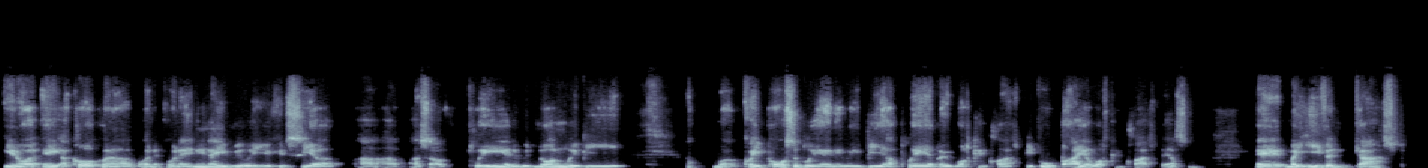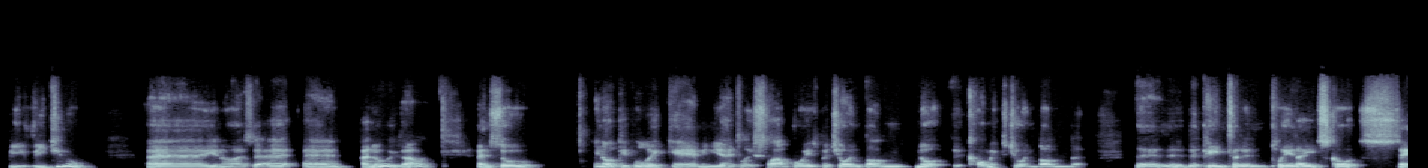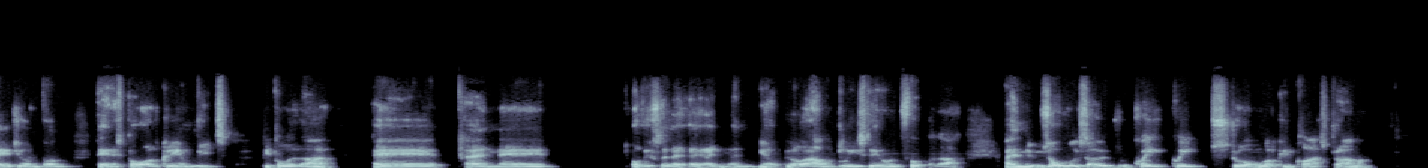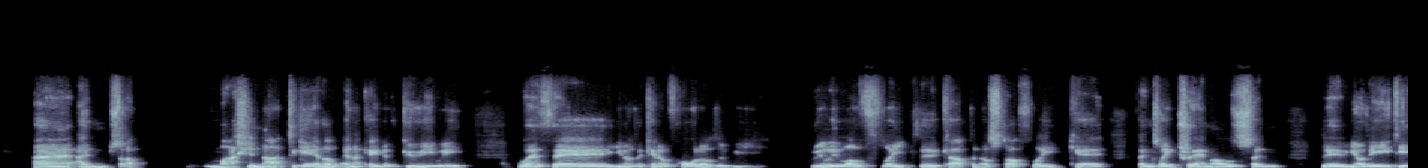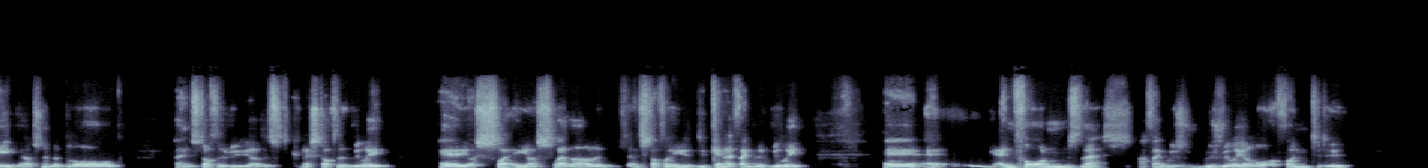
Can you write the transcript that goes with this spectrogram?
you know, at eight o'clock on, a, on, on any night, really, you could see a, a, a sort of play, and it would normally be, well, quite possibly anyway, be a play about working class people by a working class person. Uh, might even gasp be regional. Uh, you know, as uh, uh, I know exactly. And so, you know, people like uh, I mean, you had like Slab Boys by John Byrne, not the comics John Byrne, but the the, the painter and playwright Scots John Byrne, Dennis Potter, Graham Reid, people like that, and obviously, and, and, you know, Alan Bleasdale and folk like that. And it was always a quite quite strong working class drama, uh, and sort of mashing that together in a kind of gooey way with uh, you know the kind of horror that we really love, like the Carpenter stuff, like uh, things like Tremors and the you know the '88 version of the Blob and stuff that really, you this kind of stuff that really uh, you, know, sl- Slither and, and stuff like the kind of thing that really uh, informs this. I think was was really a lot of fun to do.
